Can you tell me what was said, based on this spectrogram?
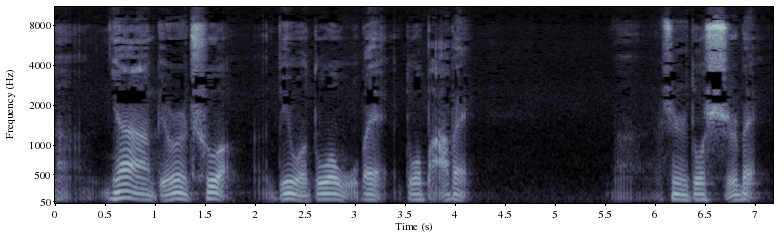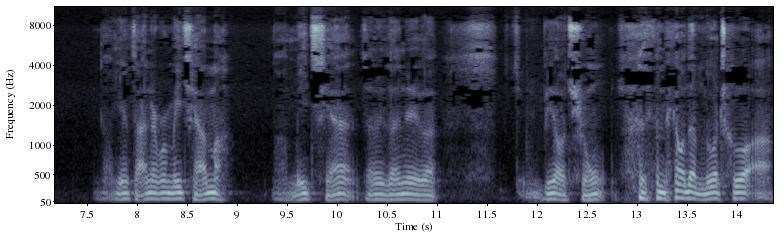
啊，你看，啊，比如说车比我多五倍、多八倍，啊，甚至多十倍，啊，因为咱这不是没钱嘛，啊，没钱，所以咱这个比较穷，没有那么多车啊，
